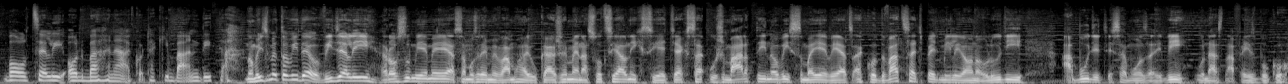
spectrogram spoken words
bol celý od bahna ako taký bandita. No my sme to video videli, rozumieme a samozrejme vám ho aj ukážeme. Na sociálnych sieťach sa už Martinovi smeje viac ako 25 miliónov ľudí a budete sa môcť aj vy u nás na Facebooku.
